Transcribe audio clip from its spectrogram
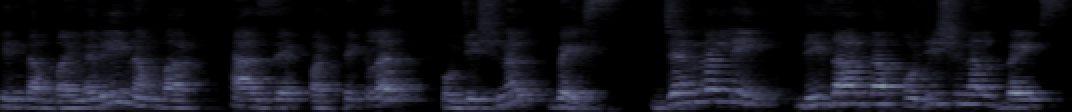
in the binary number has a particular positional weights. Generally, these are the positional weights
